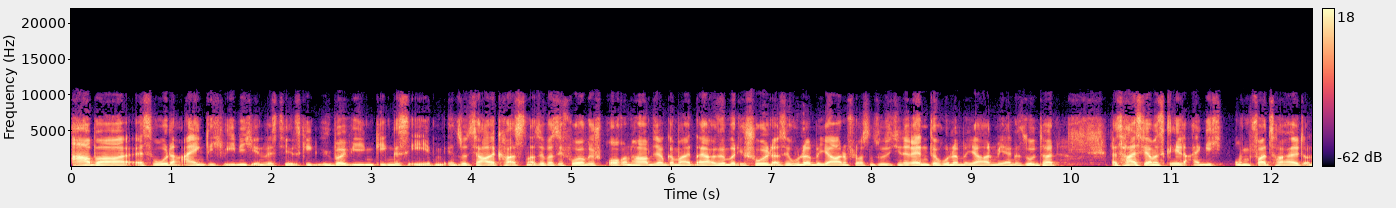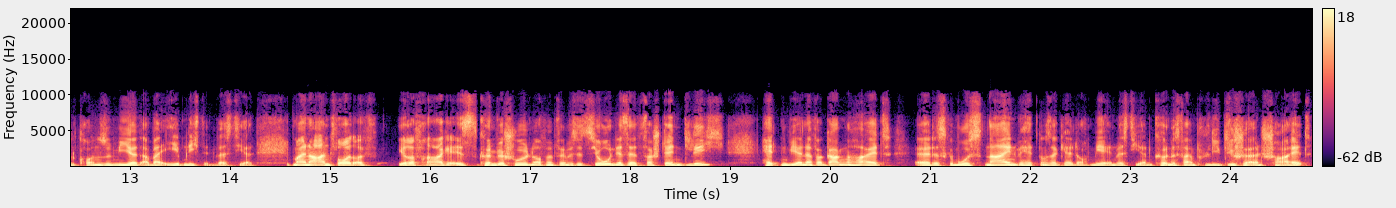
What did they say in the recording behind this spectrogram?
Aber es wurde eigentlich wenig investiert. Es ging überwiegend ging es eben in Sozialkassen. Also was Sie vorher gesprochen haben, Sie haben gemeint, naja, hören wir die Schulden. Also 100 Milliarden flossen zusätzlich in Rente, 100 Milliarden mehr in Gesundheit. Das heißt, wir haben das Geld eigentlich umverteilt und konsumiert, aber eben nicht investiert. Meine Antwort auf Ihre Frage ist, können wir Schulden für Investitionen? Ja, selbstverständlich. Hätten wir in der Vergangenheit äh, das gemusst? Nein, wir hätten unser Geld auch mehr investieren können. Es war ein politischer Entscheid.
